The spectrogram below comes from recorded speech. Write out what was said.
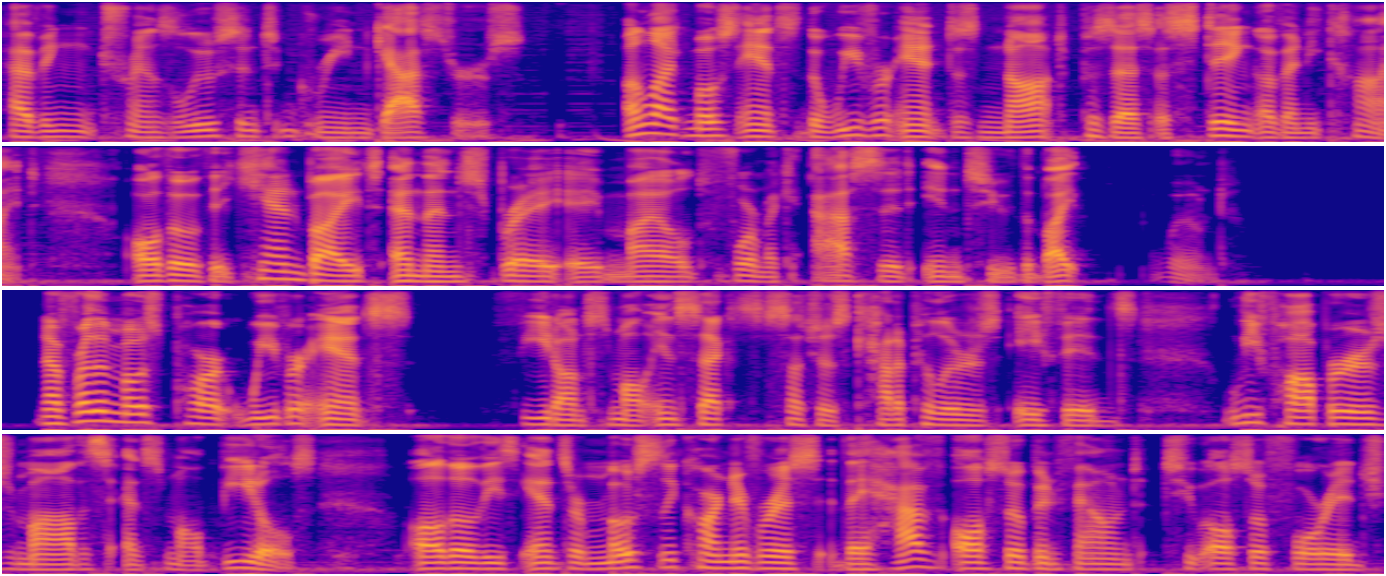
having translucent green gasters. Unlike most ants, the weaver ant does not possess a sting of any kind, although they can bite and then spray a mild formic acid into the bite wound. Now, for the most part, weaver ants feed on small insects such as caterpillars, aphids, leafhoppers, moths, and small beetles. Although these ants are mostly carnivorous, they have also been found to also forage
